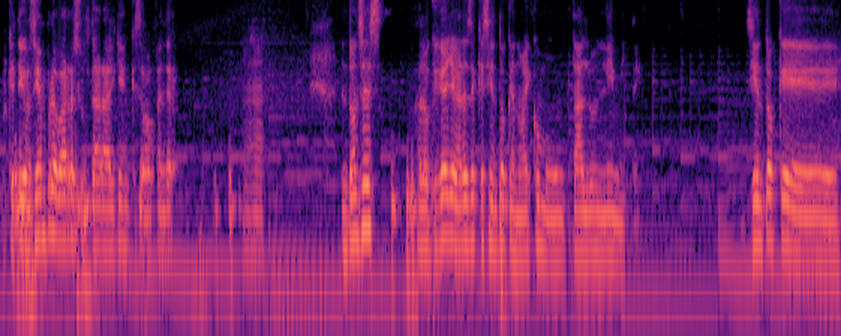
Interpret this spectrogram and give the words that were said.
Porque te digo, siempre va a resultar alguien que se va a ofender. Entonces, a lo que quiero llegar es de que siento que no hay como un tal un límite. Siento que,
